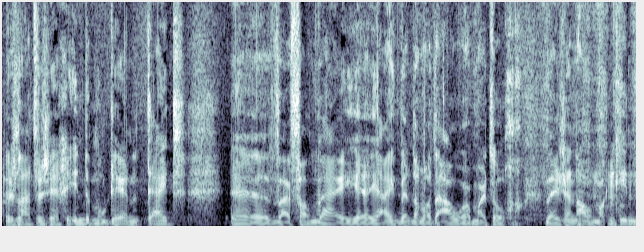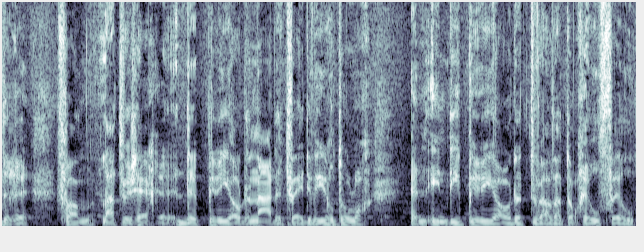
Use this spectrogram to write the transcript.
Dus laten we zeggen, in de moderne tijd, uh, waarvan wij, uh, ja, ik ben dan wat ouder, maar toch, wij zijn allemaal kinderen van, laten we zeggen, de periode na de Tweede Wereldoorlog. En in die periode, terwijl er toch heel veel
